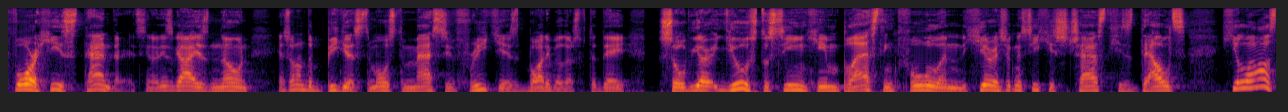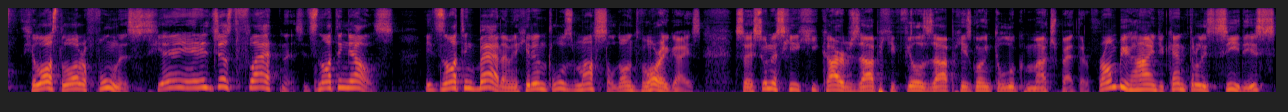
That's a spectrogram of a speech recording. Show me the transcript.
for his standards. You know, this guy is known as one of the biggest, most massive, freakiest bodybuilders of today. So we are used to seeing him blasting full, and here, as you can see, his chest, his delts, he lost, he lost a lot of fullness. Yeah, It's just flatness. It's nothing else. it's nothing bad. I mean, he didn't lose muscle. Don't worry, guys. So as soon as he, he carbs up, he fills up, he's going to look much better. From behind, you can't really see this.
